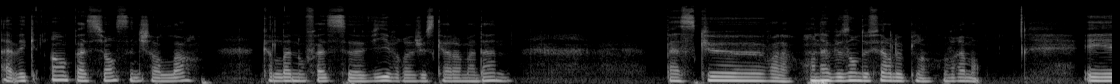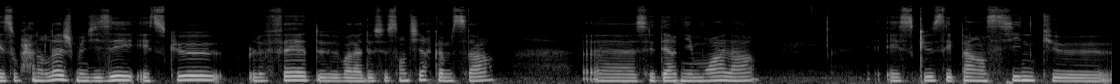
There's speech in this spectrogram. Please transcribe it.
avec impatience, Inch'Allah, qu'Allah nous fasse vivre jusqu'à Ramadan. Parce que, voilà, on a besoin de faire le plein, vraiment. Et subhanallah, je me disais, est-ce que le fait de, voilà, de se sentir comme ça euh, ces derniers mois-là, est-ce que c'est pas un signe que,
